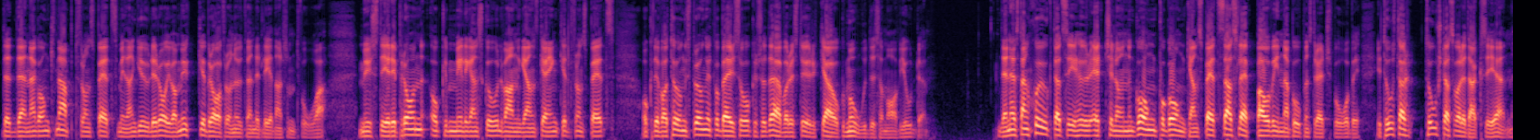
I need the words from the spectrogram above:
denna gång knappt från spets medan Guleroy var mycket bra från utvändigt ledan som tvåa. Mysteripron och Milligan School vann ganska enkelt från spets och det var tungsprunget på Bergsåker så där var det styrka och mod som avgjorde. Det är nästan sjukt att se hur Echelon gång på gång kan spetsa, släppa och vinna på Open Stretch på Åby. I torsdag, torsdags var det dags igen.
